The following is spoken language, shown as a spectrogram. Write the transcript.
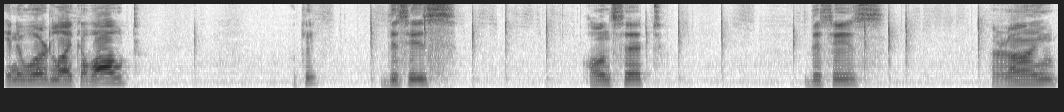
In a word like about, okay, this is onset, this is rhyme,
